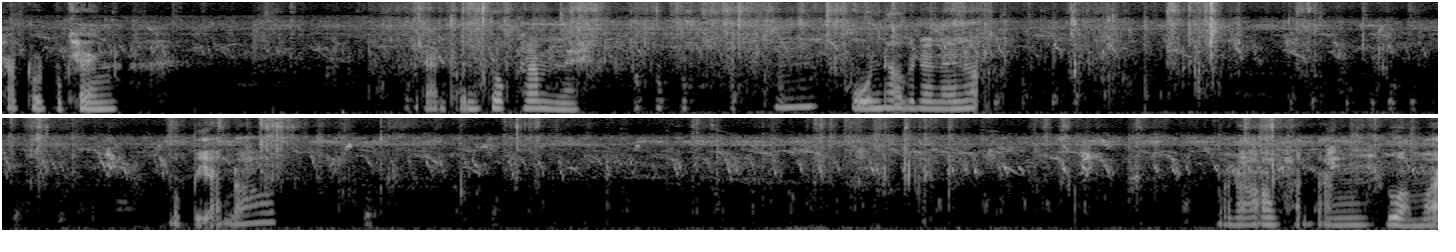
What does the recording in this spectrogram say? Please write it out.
ขับรถบกแข็งแดดฝนตกห้ำเลยปูนเท่าเป็นอะไรเนาะบเปียกดอกบ่ได้เอาผัดตังรวมไว้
